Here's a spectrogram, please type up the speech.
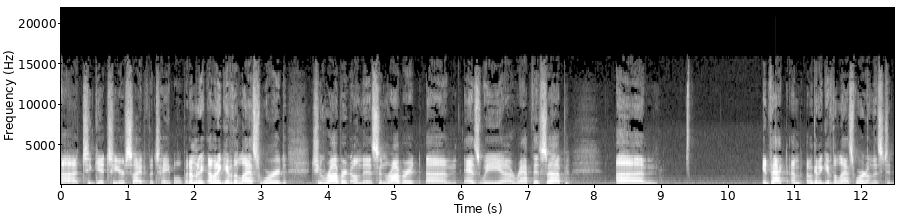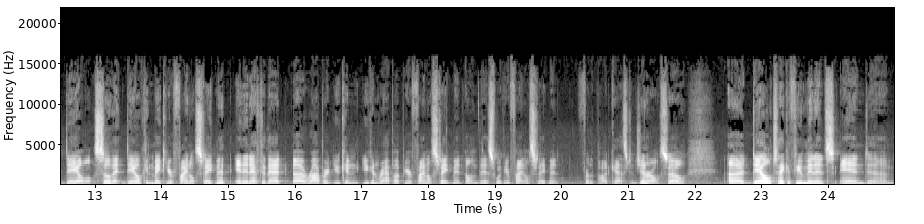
Uh, to get to your side of the table. But I'm going to I'm to give the last word to Robert on this. And Robert, um, as we uh, wrap this up, um, in fact, I'm, I'm going to give the last word on this to Dale, so that Dale can make your final statement, and then after that, uh, Robert, you can you can wrap up your final statement on this with your final statement for the podcast in general. So, uh, Dale, take a few minutes and um,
